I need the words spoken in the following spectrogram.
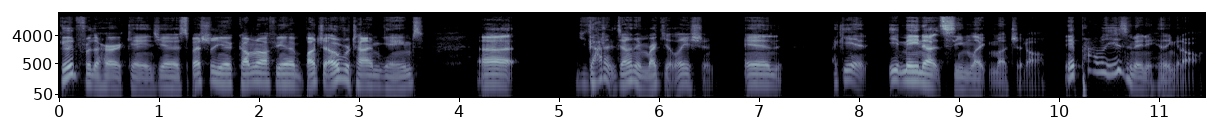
good for the Hurricanes. You know, especially you know, coming off you know a bunch of overtime games. Uh, you got it done in regulation, and again, it may not seem like much at all. It probably isn't anything at all.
